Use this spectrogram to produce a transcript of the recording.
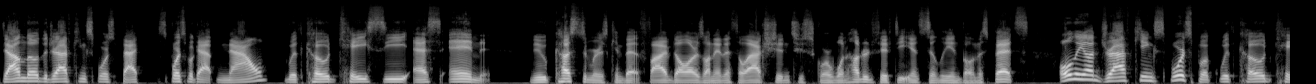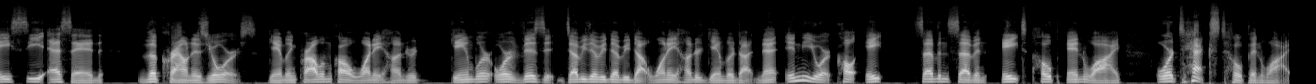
Download the DraftKings Sports back, Sportsbook app now with code KCSN. New customers can bet $5 on NFL action to score 150 instantly in bonus bets. Only on DraftKings Sportsbook with code KCSN. The crown is yours. Gambling problem? Call 1 800 Gambler or visit www.1800Gambler.net. In New York, call 877 8 HOPE NY or text HOPE NY.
